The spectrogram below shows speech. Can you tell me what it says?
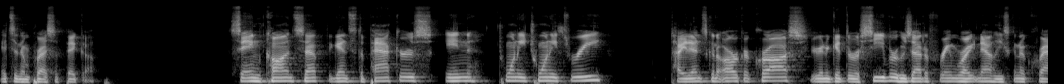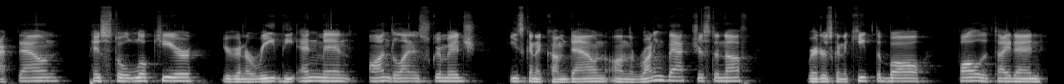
It's an impressive pickup. Same concept against the Packers in 2023. Tight end's going to arc across. You're going to get the receiver who's out of frame right now. He's going to crack down. Pistol look here. You're going to read the end man on the line of scrimmage. He's going to come down on the running back just enough. Ridder's going to keep the ball, follow the tight end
